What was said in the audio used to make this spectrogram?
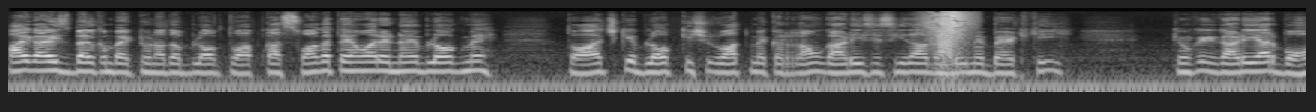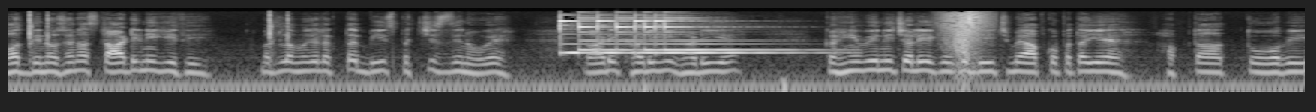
hi guys welcome back to another blog तो आपका स्वागत है हमारे नए ब्लॉग में। तो आज के ब्लॉग की शुरुआत मैं कर रहा हूँ गाड़ी से सीधा गाड़ी में बैठ के क्योंकि गाड़ी यार बहुत दिनों से ना स्टार्ट ही नहीं की थी। मतलब मुझे लगता है बीस पच्चीस दिन हो गए। गाड़ी खड़ी की खड़ी है। कहीं भी नहीं चली, क्योंकि बीच में आपको पता ही है, हफ़्ता तो अभी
